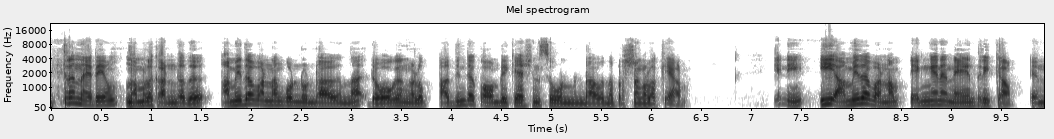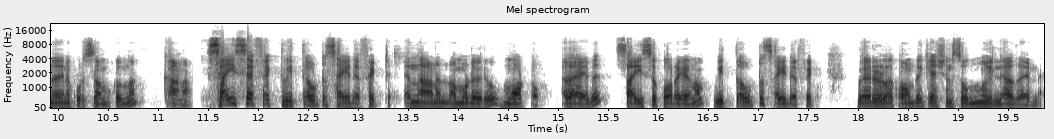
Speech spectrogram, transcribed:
ഇത്ര നേരവും നമ്മൾ കണ്ടത് അമിതവണ്ണം കൊണ്ടുണ്ടാകുന്ന രോഗങ്ങളും അതിന്റെ കോംപ്ലിക്കേഷൻസ് കൊണ്ടുണ്ടാകുന്ന പ്രശ്നങ്ങളൊക്കെയാണ്. ഇനി ഈ അമിതവണ്ണം എങ്ങനെ നിയന്ത്രിക്കാം എന്നതിനെ കുറിച്ച് നമുക്കൊന്ന് കാണാം. Size effect without side effect എന്നാണ് നമ്മുടെ ഒരു മോട്ടോ അതായത് സൈസ് കുറയണം വിത്തൗട്ട് സൈഡ് എഫക്റ്റ് വേറെയുള്ള കോംപ്ലിക്കേഷൻസ് ഒന്നും ഇല്ലാതെ തന്നെ.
